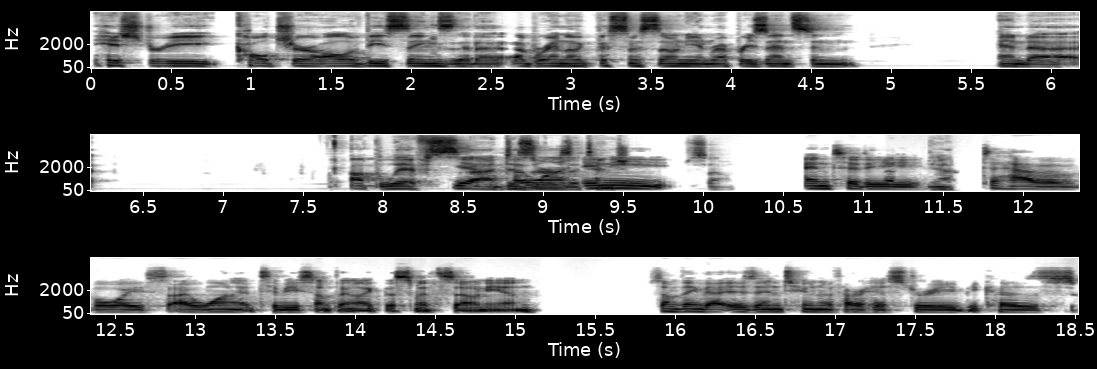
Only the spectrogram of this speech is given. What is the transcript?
history, culture, all of these things that a, a brand like the Smithsonian represents and and uh, uplifts Yeah, uh, deserves want attention. any so entity Yeah. to have a voice, I want it to be something like the Smithsonian, something that is in tune with our history because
